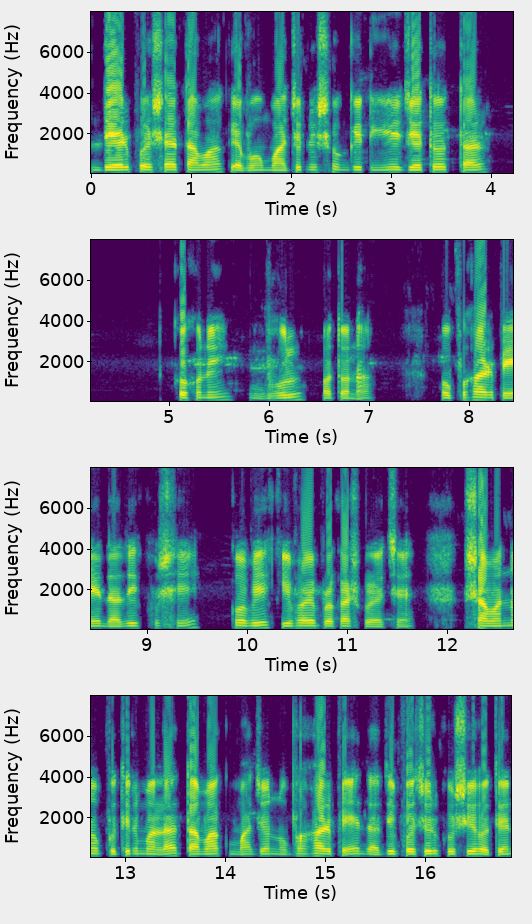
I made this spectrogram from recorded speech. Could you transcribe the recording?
দেড় পয়সা তামাক এবং মাজনের সঙ্গে নিয়ে যেত তার কখনোই ভুল হতো না। উপহার পেয়ে দাদি খুশি, কবি কীভাবে প্রকাশ করেছে? সামান্য পুঁতির মালা, তামাক, মাজন উপহার পেয়ে দাদি প্রচুর খুশি হতেন।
